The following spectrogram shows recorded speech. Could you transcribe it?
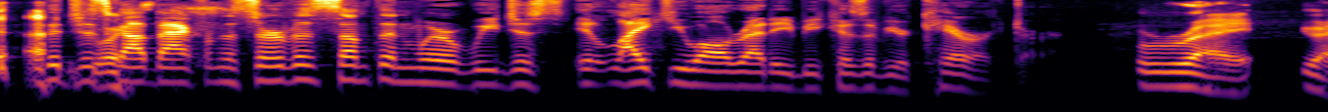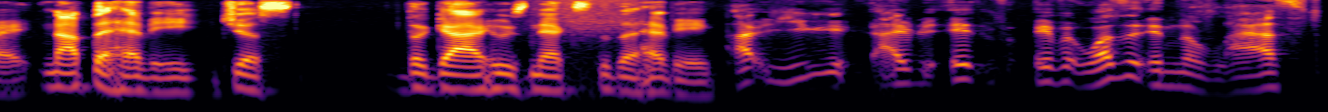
yeah, that just got back from the service. Something where we just it like you already because of your character. Right, right. Not the heavy, just the guy who's next to the heavy. I, you, I, it, if it wasn't in the last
